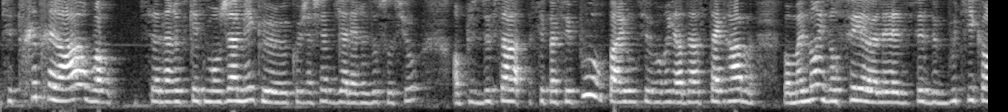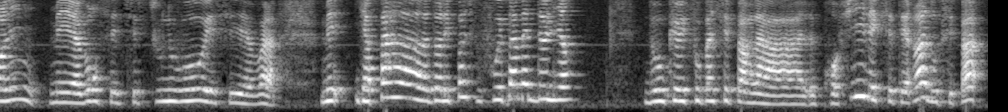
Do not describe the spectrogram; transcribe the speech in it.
c'est très très rare, voire ça n'arrive quasiment jamais que, j'achète via les réseaux sociaux. En plus de ça, c'est pas fait pour. Par exemple, si vous regardez Instagram, bon, maintenant ils ont fait euh, l'espèce de boutique en ligne, mais bon, c'est tout nouveau et c'est voilà. Mais il n'y a pas dans les posts, vous pouvez pas mettre de lien. Donc euh, il faut passer par la, le profil, etc. Donc c'est pas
